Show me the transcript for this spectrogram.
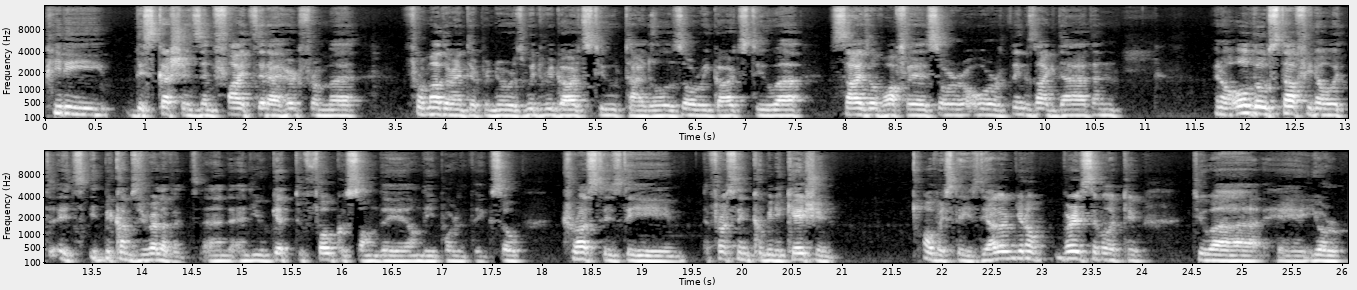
petty discussions and fights that i heard from uh, from other entrepreneurs with regards to titles or regards to uh, size of office or or things like that. And you know all those stuff you know it it's it becomes irrelevant and and you get to focus on the on the important things. So trust is the the first thing communication obviously is the other you know very similar to to uh, eh, your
